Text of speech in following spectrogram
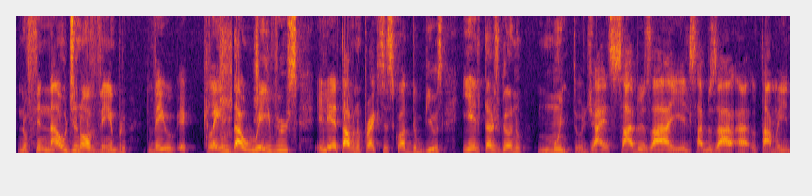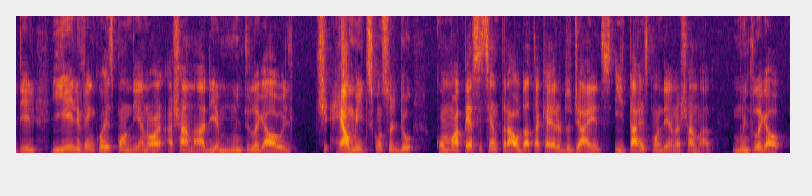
no final de novembro, veio é, claim da waivers, ele estava no practice squad do Bills e ele tá jogando muito. O Giants sabe usar ele, sabe usar a, o tamanho dele e ele vem correspondendo à chamada e é muito legal. Ele realmente se consolidou como uma peça central do ataque aéreo do Giants e tá respondendo à chamada. Muito legal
